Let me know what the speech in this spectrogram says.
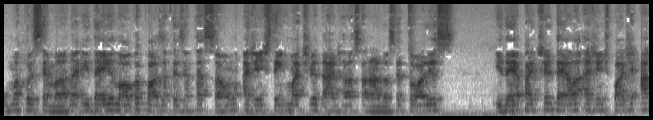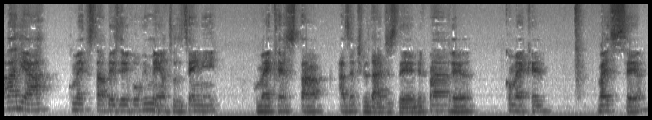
uma por semana, e daí logo após a apresentação a gente tem uma atividade relacionada aos setores, e daí a partir dela a gente pode avaliar como é que está o desenvolvimento do trainee, como é que está as atividades dele para ver como é que ele vai ser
